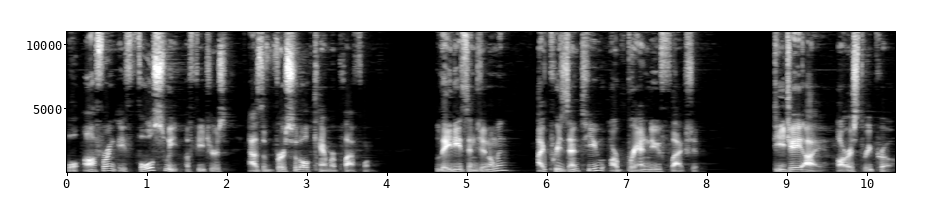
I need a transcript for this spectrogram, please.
while offering a full suite of features as a versatile camera platform. Ladies and gentlemen, I present to you our brand new flagship, DJI RS3 Pro.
